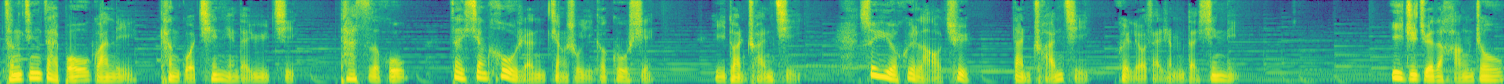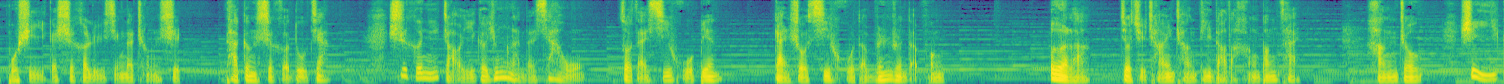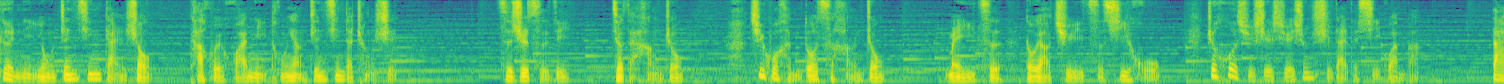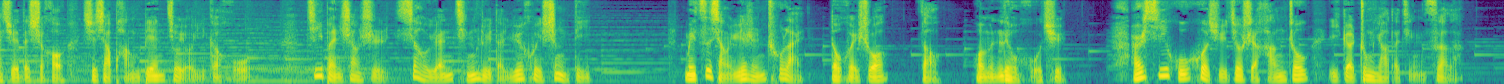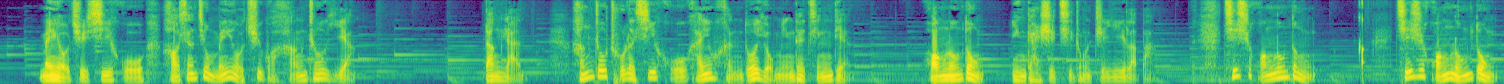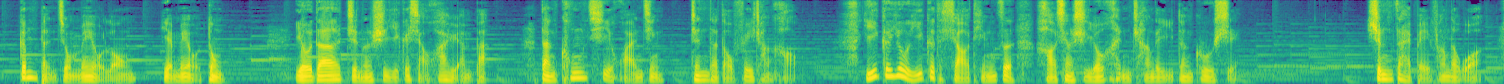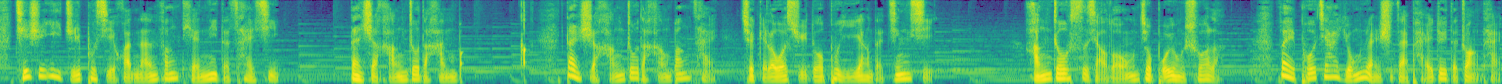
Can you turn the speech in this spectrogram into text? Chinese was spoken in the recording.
曾经在博物馆里看过千年的玉器，它似乎在向后人讲述一个故事，一段传奇。岁月会老去，但传奇。会留在人们的心里。一直觉得杭州不是一个适合旅行的城市，它更适合度假，适合你找一个慵懒的下午，坐在西湖边，感受西湖的温润的风。饿了就去尝一尝地道的杭帮菜。杭州是一个你用真心感受，它会还你同样真心的城市。此时此地就在杭州，去过很多次杭州。每一次都要去一次西湖，这或许是学生时代的习惯吧。大学的时候，学校旁边就有一个湖，基本上是校园情侣的约会圣地。每次想约人出来，都会说：“走，我们六湖去。”而西湖或许就是杭州一个重要的景色了。没有去西湖，好像就没有去过杭州一样。当然，杭州除了西湖，还有很多有名的景点。黄龙洞应该是其中之一了吧？其实黄龙洞，其实黄龙洞根本就没有龙，也没有洞，有的只能是一个小花园吧。但空气环境真的都非常好，一个又一个的小亭子，好像是有很长的一段故事。生在北方的我，其实一直不喜欢南方甜腻的菜系，但是杭州的杭帮，但是杭州的杭帮菜。却给了我许多不一样的惊喜。杭州四小龙就不用说了，外婆家永远是在排队的状态。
